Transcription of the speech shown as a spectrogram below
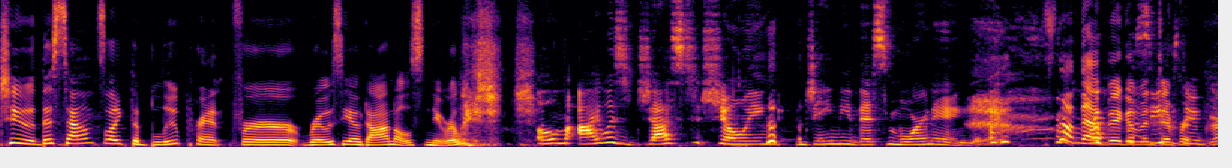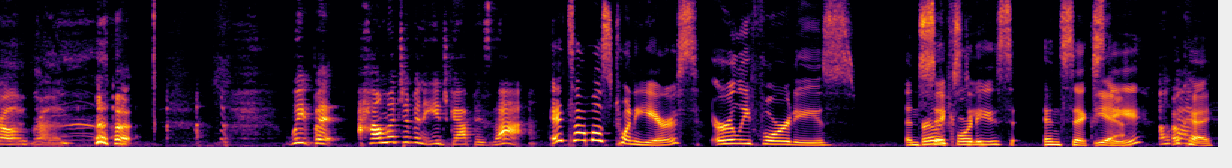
Two, this sounds like the blueprint for Rosie O'Donnell's new relationship. Oh, my, I was just showing Jamie this morning. It's not that big of a Rosie's new difference. girlfriend. Wait, but how much of an age gap is that? It's almost twenty years, Early 40s and early 60. forties and sixty. Yeah. Okay. Okay.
